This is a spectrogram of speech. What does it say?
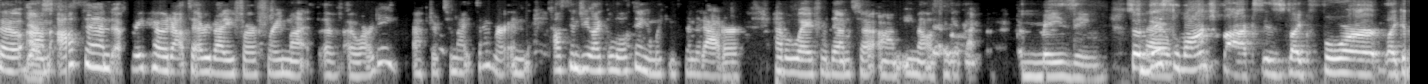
So um, I'll send a free code out to everybody for a free month of ORD after tonight's over, and I'll send you like a little thing, and we can send it out, or have a way for them to um, email us and get that. Amazing. So this launch box is like for, like if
